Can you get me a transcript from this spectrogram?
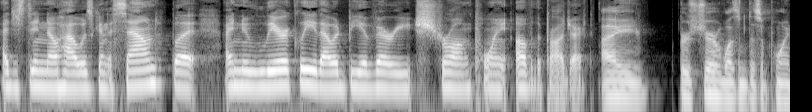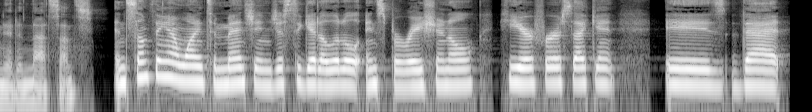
I just didn't know how it was going to sound, but I knew lyrically that would be a very strong point of the project. I for sure wasn't disappointed in that sense. And something I wanted to mention just to get a little inspirational here for a second is that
